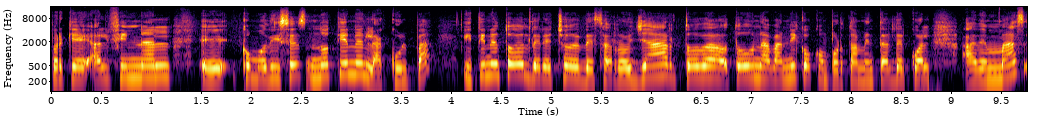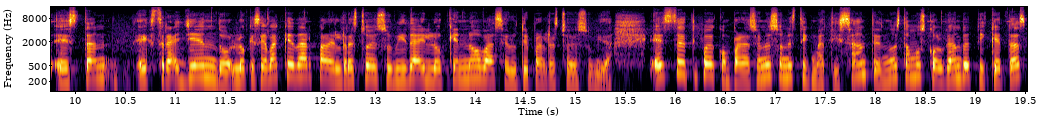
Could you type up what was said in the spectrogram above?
porque al final, eh, como dices, no tienen la culpa y tienen todo el derecho de desarrollar todo un abanico comportamental del cual además están extrayendo lo que se va a quedar para el resto de su vida y lo que no va a ser útil para el resto de su vida. Este tipo de comparaciones son estigmatizantes, ¿no? Estamos colgando etiquetas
